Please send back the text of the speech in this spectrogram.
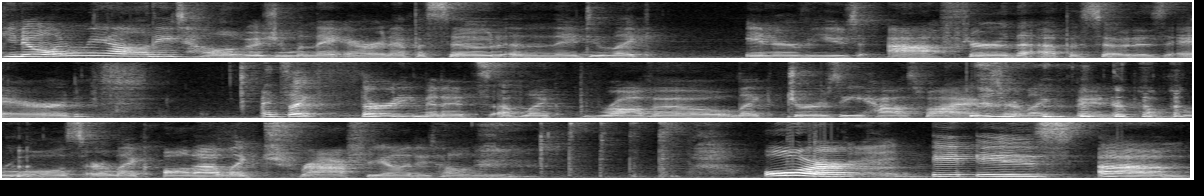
you know, in reality television when they air an episode and then they do like interviews after the episode is aired. It's like 30 minutes of like Bravo, like Jersey Housewives or like Vanderpump Rules or like all that like trash reality television. Or God. it is um,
